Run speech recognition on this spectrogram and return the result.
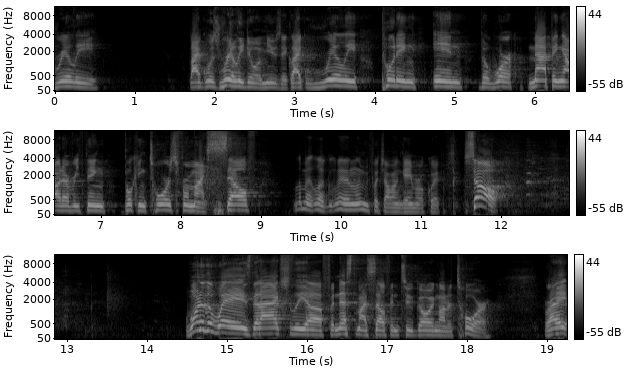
really, like was really doing music, like really putting in the work, mapping out everything, booking tours for myself. Let me look, let me put y'all on game real quick. So, one of the ways that I actually uh, finessed myself into going on a tour, right?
